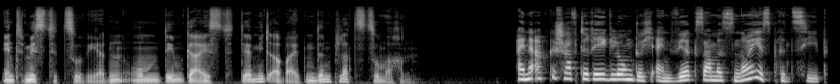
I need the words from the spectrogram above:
entmistet zu werden, um dem Geist der Mitarbeitenden Platz zu machen. Eine abgeschaffte Regelung durch ein wirksames neues Prinzip,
